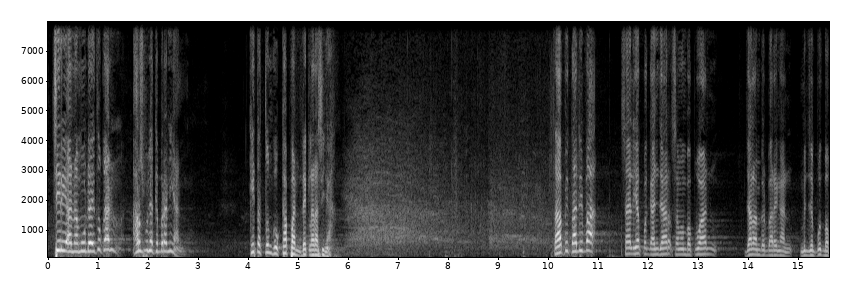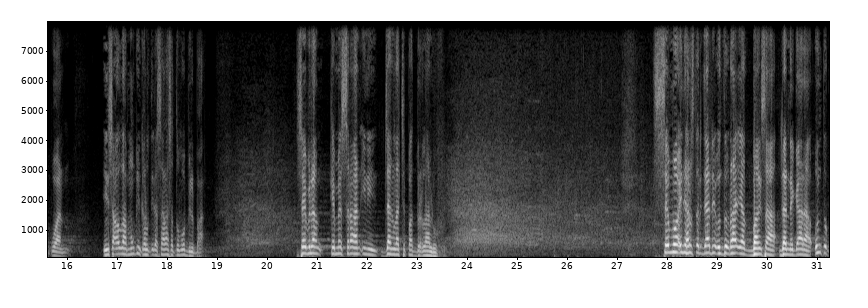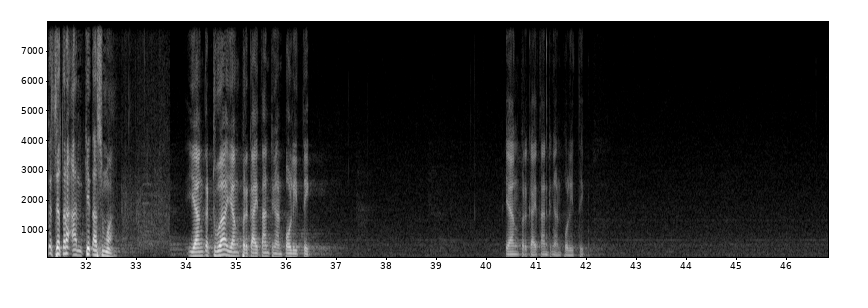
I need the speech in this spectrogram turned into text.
Ciri anak muda itu kan harus punya keberanian. Kita tunggu kapan deklarasinya. Tapi tadi Pak, saya lihat Pak Ganjar sama Mbak Puan jalan berbarengan menjemput Mbak Puan. Insya Allah mungkin kalau tidak salah satu mobil Pak. Saya bilang kemesraan ini janganlah cepat berlalu. Semua ini harus terjadi untuk rakyat, bangsa, dan negara, untuk kesejahteraan kita semua. Yang kedua yang berkaitan dengan politik. Yang berkaitan dengan politik.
